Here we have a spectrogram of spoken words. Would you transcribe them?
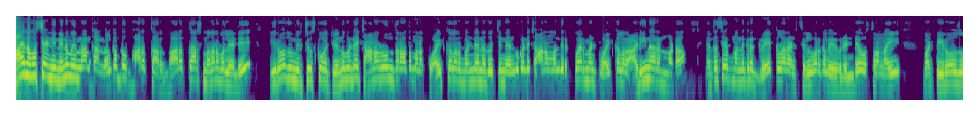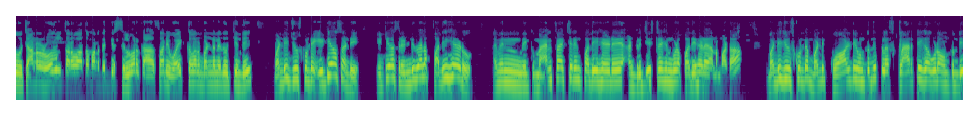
హాయ్ నమస్తే అండి. నేను Imran Khan. Welcome to Bharat cars. Bharat cars Madanapalle అండి. ఈ రోజు మీరు చూసుకోవచ్చు. ఎందుకంటే చాలా రోజుల తర్వాత మనకు వైట్ కలర్ బండి అనేది వచ్చింది. ఎందుకంటే చాలా మంది రిక్వైర్మెంట్ వైట్ కలర్ అడిగినారనమాట ఎంతసేపు మన దగ్గర grey colour and silver colour ఇవి రెండే వస్తున్నాయి. బట్ ఈ రోజు చాలా రోజుల తర్వాత మన దగ్గర సిల్వర్ సారీ వైట్ కలర్ బండి అనేది వచ్చింది. బండి చూసుకుంటే ఇటియోస్ అండి. ఇటియోస్ రెండు వేల పదిహేడు. ఐ మీన్ మీకు మ్యానుఫ్యాక్చరింగ్ పదిహేడే అండ్ రిజిస్ట్రేషన్ కూడా పదిహేడే అన్నమాట. బండి చూసుకుంటే బండి క్వాలిటీ ఉంటుంది ప్లస్ క్లారిటీగా కూడా ఉంటుంది.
